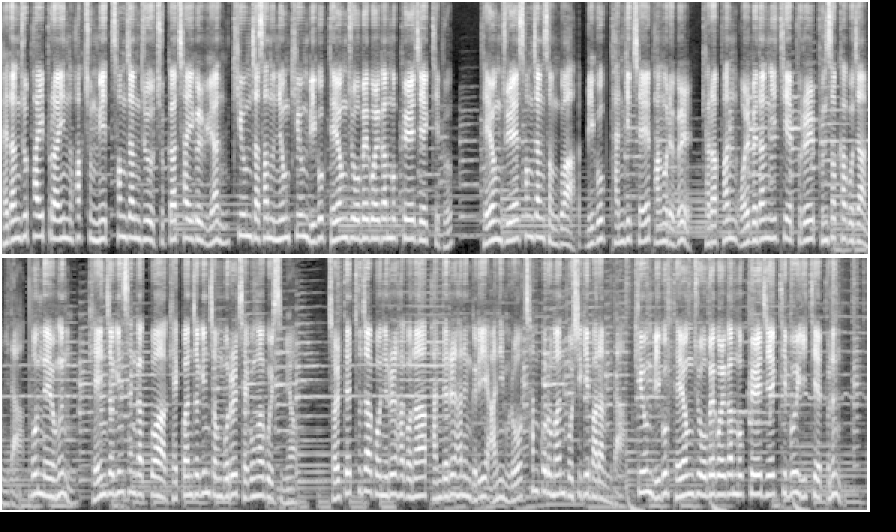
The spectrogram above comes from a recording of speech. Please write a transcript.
배당주 파이프라인 확충 및 성장주 주가 차익을 위한 키움 자산운용 키움 미국 대형주 500월간 목표의 지 액티브 대형주의 성장성과 미국 단기채의 방어력을 결합한 월배당 ETF를 분석하고자 합니다. 본 내용은 개인적인 생각과 객관적인 정보를 제공하고 있으며 절대 투자 권유를 하거나 반대를 하는 글이 아니므로 참고로만 보시기 바랍니다. 키움 미국 대형주 500월간 목표의 지 액티브 ETF는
